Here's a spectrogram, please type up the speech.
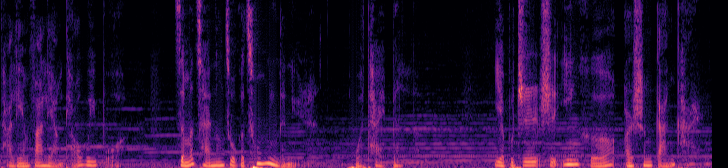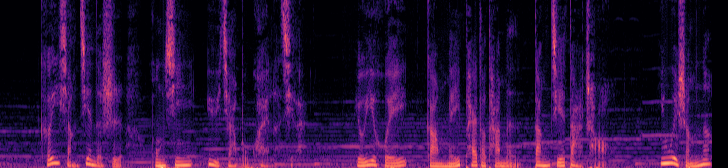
他连发两条微博：“怎么才能做个聪明的女人？我太笨了。”也不知是因何而生感慨。可以想见的是，红心愈加不快乐起来。有一回，港媒拍到他们当街大吵，因为什么呢？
